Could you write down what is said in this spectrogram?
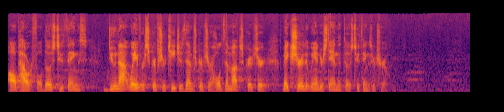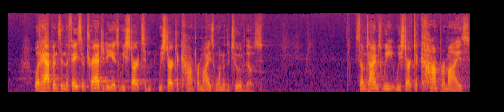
all powerful. Those two things do not waver. Scripture teaches them, Scripture holds them up, Scripture makes sure that we understand that those two things are true. What happens in the face of tragedy is we start to, we start to compromise one of the two of those. Sometimes we, we start to compromise,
